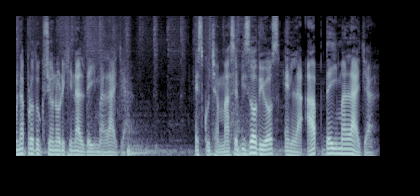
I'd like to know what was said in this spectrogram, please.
una producción original de Himalaya. Escucha más episodios en la app de Himalaya.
